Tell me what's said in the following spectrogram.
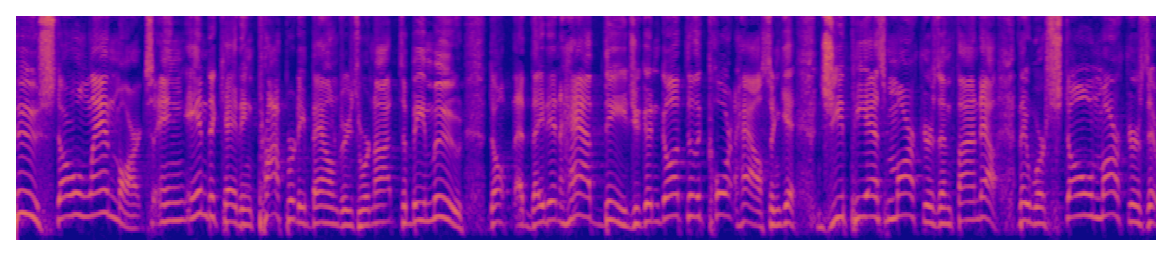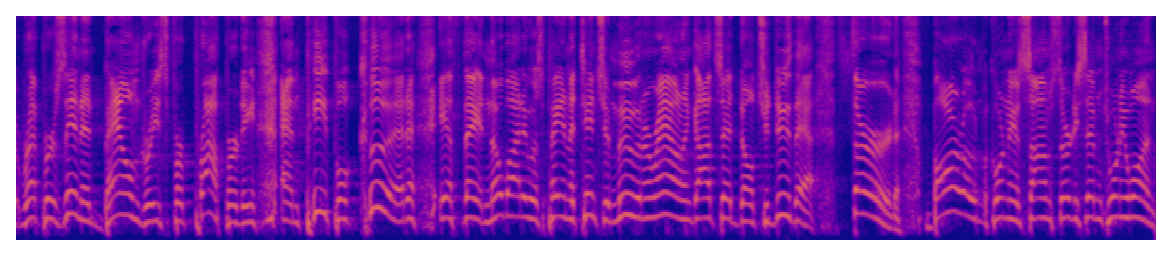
Two, stone landmarks in indicating property boundaries were not to be moved. Don't, they didn't have deeds. You couldn't go up to the courthouse and get GPS markers and find out. They were stone markers that represented boundaries for property, and people could, if they nobody was paying attention, moving around, and God said, Don't you do that. Third, borrowed, according to Psalms 37 21,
